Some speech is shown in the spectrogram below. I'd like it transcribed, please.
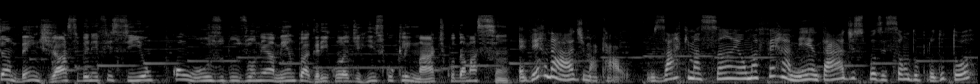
também já se beneficiam com o uso do zoneamento agrícola de risco climático da maçã. É verdade, Macau. O ZARC Maçã é uma ferramenta à disposição do produtor,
